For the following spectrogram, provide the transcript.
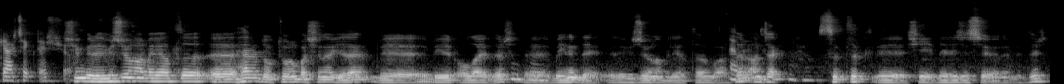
gerçekleşiyor? Şimdi revizyon ameliyatı e, her doktorun başına gelen bir, bir olaydır. Hı hı. E, benim de revizyon ameliyatlarım vardır. Evet. Ancak sıklık e, şey derecesi önemlidir.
